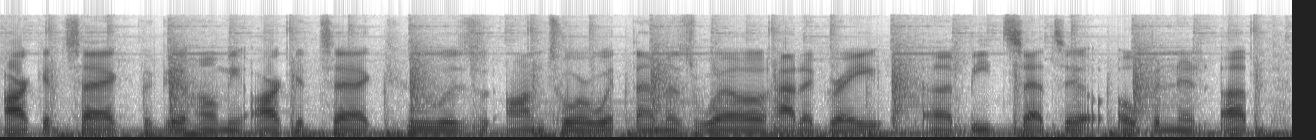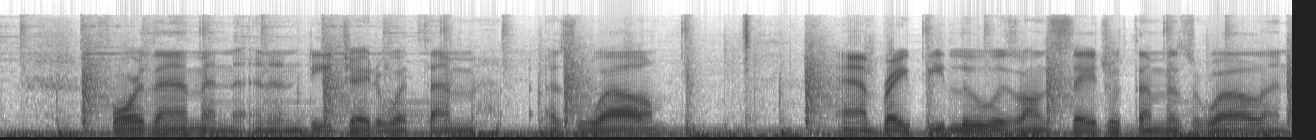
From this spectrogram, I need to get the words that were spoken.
Architect, the good homie Architect, who was on tour with them as well, had a great uh, beat set to open it up for them and, and then DJ'd with them as well. And Breakbeat Lou was on stage with them as well. And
